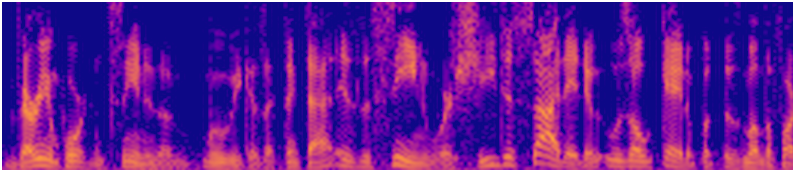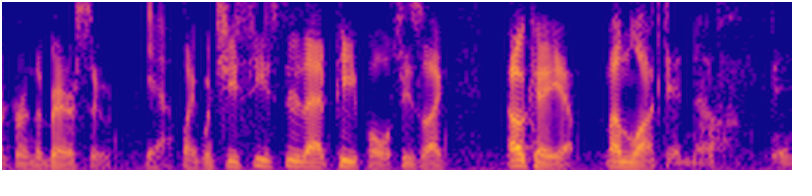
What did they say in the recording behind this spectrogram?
Very important scene in the movie because I think that is the scene where she decided it was okay to put this motherfucker in the bear suit. Yeah. Like when she sees through that peephole, she's like, okay, yeah, I'm locked in now. And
